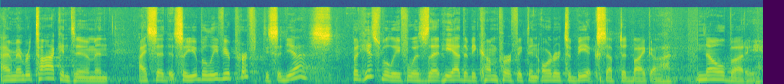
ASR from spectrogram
I remember talking to him and I said, So you believe you're perfect? He said, Yes. But his belief was that he had to become perfect in order to be accepted by God. Nobody,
